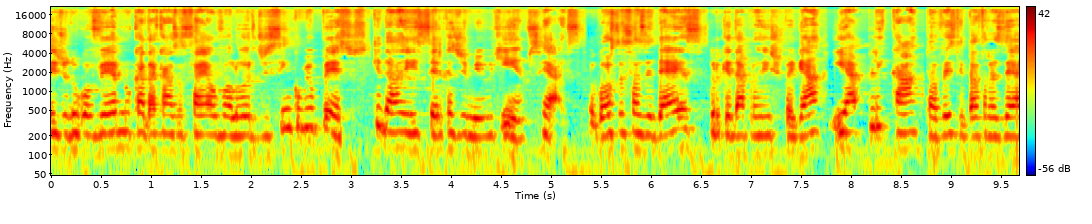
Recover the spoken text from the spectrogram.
subsídio do governo, cada casa sai ao valor de 5 mil pesos, que dá aí cerca de 1.500 reais. Eu gosto dessas ideias porque dá pra gente pegar e aplicar, talvez tentar trazer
